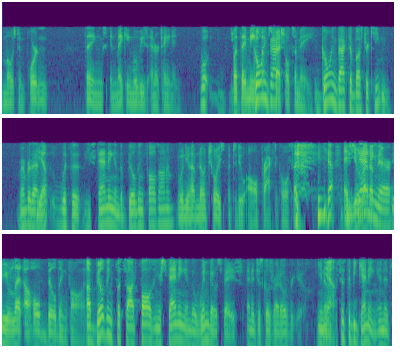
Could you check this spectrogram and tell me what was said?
most important things in making movies entertaining, well, but they mean something back- special to me. going back to Buster Keaton Remember that? Yep. With the he's standing and the building falls on him. When you have no choice but to do all practical effects, yeah, and you standing let a, there. you let a whole building fall on. A building facade falls, and you're standing in the window space, and it just goes right over you. You know, Yeah. since the beginning, and it's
